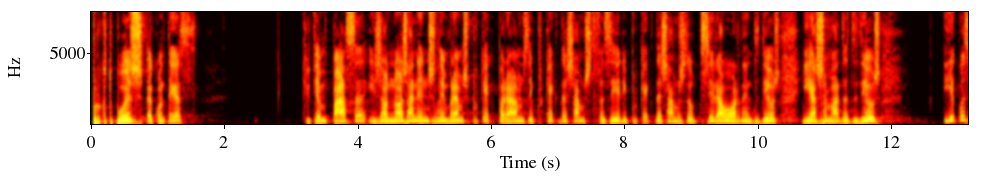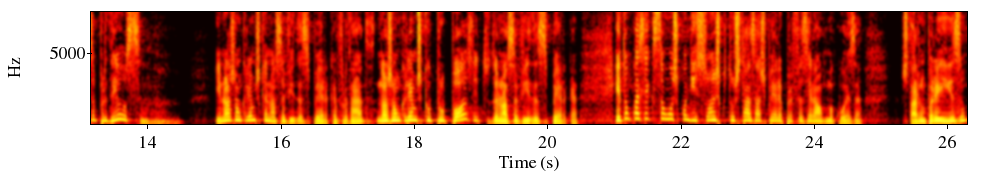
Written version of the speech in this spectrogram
Porque depois acontece que o tempo passa e já, nós já nem nos lembramos porque é que parámos e porque é que deixámos de fazer e porque é que deixámos de obedecer à ordem de Deus e à chamada de Deus e a coisa perdeu-se. E nós não queremos que a nossa vida se perca, verdade? Nós não queremos que o propósito da nossa vida se perca. Então, quais é que são as condições que tu estás à espera para fazer alguma coisa? Estar no paraíso,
